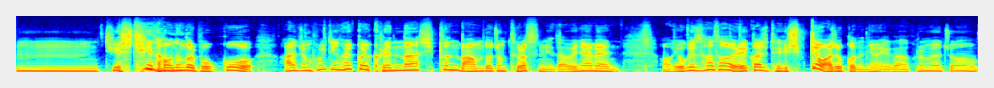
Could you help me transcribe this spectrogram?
음 뒤에 슈팅이 나오는 걸 보고 아 좀 홀딩 할 걸 그랬나 싶은 마음도 좀 들었습니다. 왜냐면 어, 여기서 사서 여기까지 되게 쉽게 와줬거든요. 얘가 그러면 좀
